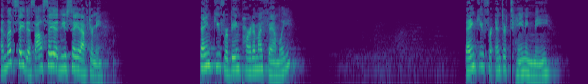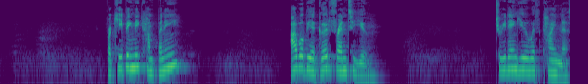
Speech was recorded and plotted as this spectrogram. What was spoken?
And let's say this I'll say it and you say it after me. Thank you for being part of my family. Thank you for entertaining me, for keeping me company. I will be a good friend to you treating you with kindness.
